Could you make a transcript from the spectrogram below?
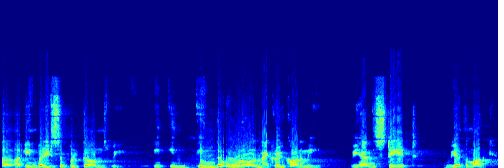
Uh, in very simple terms, we in, in, in the overall macroeconomy, we have the state, we have the market.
